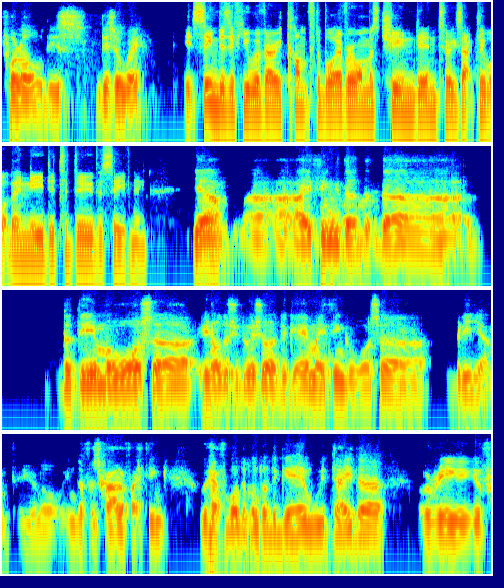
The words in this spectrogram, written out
follow this this way. It seemed as if you were very comfortable. Everyone was tuned in to exactly what they needed to do this evening. Yeah, uh, I think that the, the the team was uh, in all the situation of the game. I think was uh, brilliant. You know, in the first half, I think we have more to control the game. We tried the reef,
